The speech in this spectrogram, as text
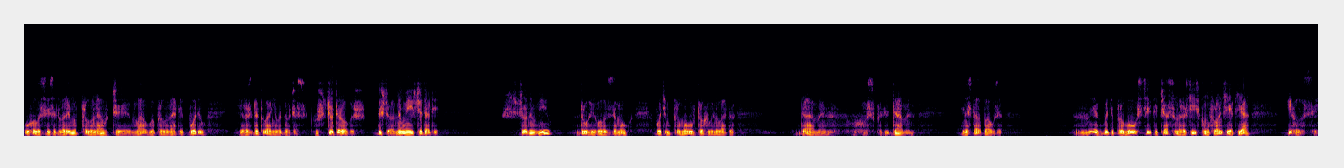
У голосі за дверима пролунав чи мав би пролунати подив і роздатування водночас. Ну, що ти робиш? Ти що, не вмієш читати? Що не вмів? Другий голос замовк, потім промовив трохи винувато. Дамен, господи, дамен. І настала пауза. Ну, якби ти пробув стільки часу на російському фронті, як я, і голоси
